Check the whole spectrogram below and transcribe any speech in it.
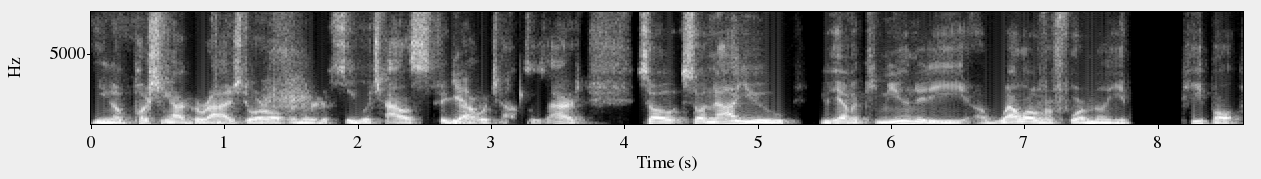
you know, pushing our garage door opener to see which house, figure out which house is ours. So so now you you have a community of well over four million people.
